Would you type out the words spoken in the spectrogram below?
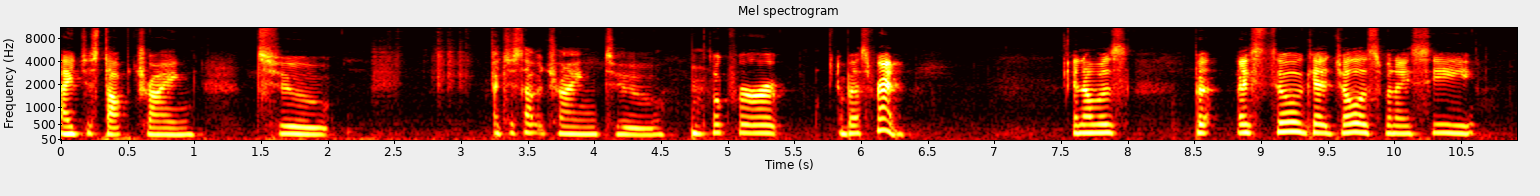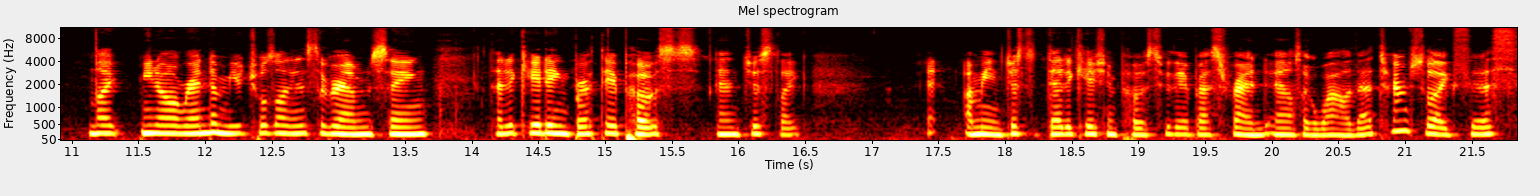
I just stopped trying to I just stopped trying to look for a best friend. And I was but I still get jealous when I see like, you know, random mutuals on Instagram saying dedicating birthday posts and just like I mean, just a dedication post to their best friend. And I was like, wow, that term still exists.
